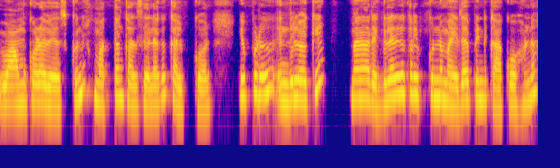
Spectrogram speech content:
వాము కూడా వేసుకుని మొత్తం కలిసేలాగా కలుపుకోవాలి. ఇప్పుడు ఇందులోకి మనం రెగ్యులర్గా కలుపుకున్న మైదా పిండి కాకోకుండా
